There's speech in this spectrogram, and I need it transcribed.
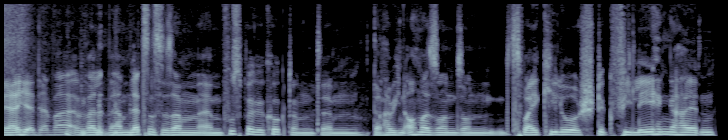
Ja, ja, der war, weil wir haben letztens zusammen ähm, Fußball geguckt und ähm, dann habe ich ihn auch mal so ein, so ein zwei Kilo Stück Filet hingehalten.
